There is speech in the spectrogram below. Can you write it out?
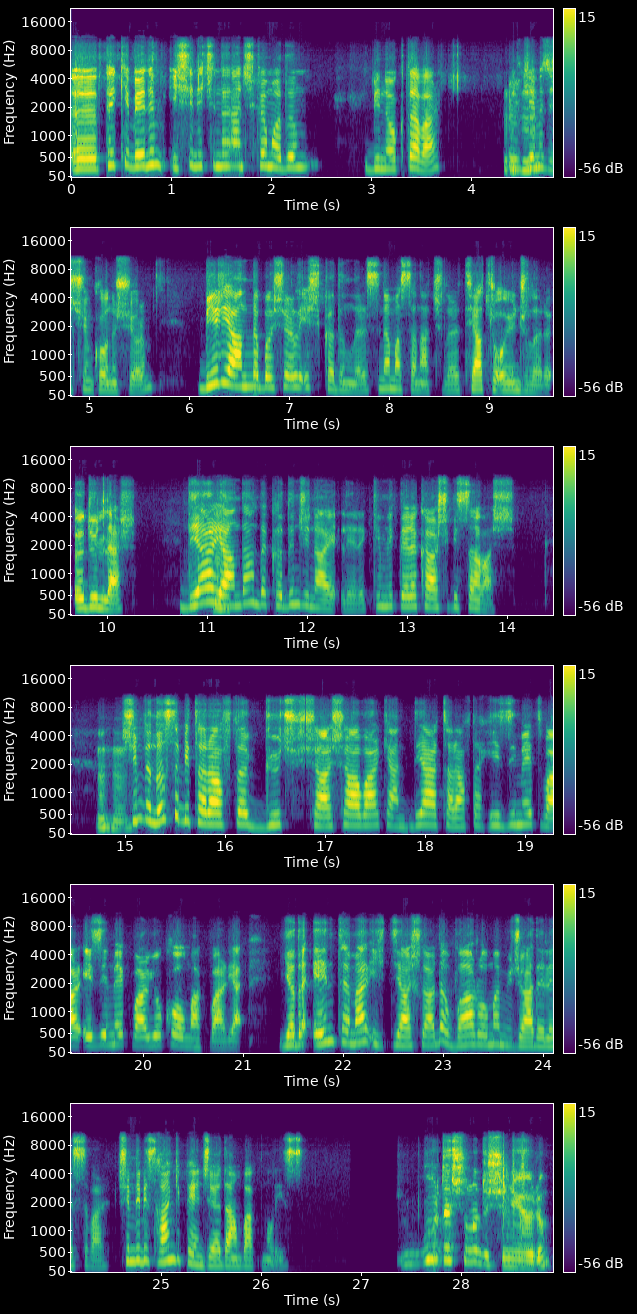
Ee, peki benim işin içinden çıkamadığım bir nokta var. Ülkemiz Hı-hı. için konuşuyorum. Bir yanda başarılı iş kadınları, sinema sanatçıları, tiyatro oyuncuları, ödüller. Diğer Hı. yandan da kadın cinayetleri, kimliklere karşı bir savaş. Hı hı. Şimdi nasıl bir tarafta güç, şaşa varken diğer tarafta hezimet var, ezilmek var, yok olmak var. Ya, ya da en temel ihtiyaçlarda var olma mücadelesi var. Şimdi biz hangi pencereden bakmalıyız? Burada şunu düşünüyorum.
